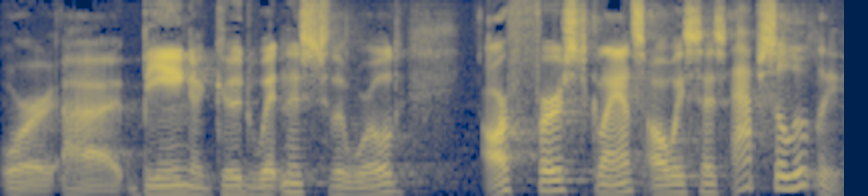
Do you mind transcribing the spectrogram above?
or uh, being a good witness to the world? Our first glance always says, absolutely.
